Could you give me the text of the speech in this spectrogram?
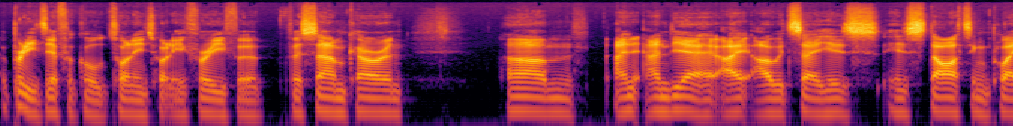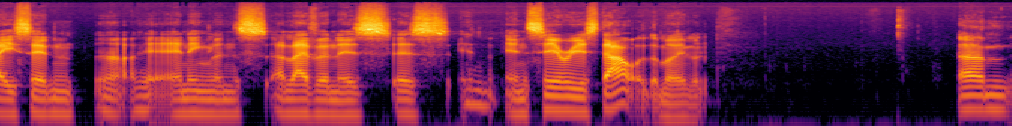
a pretty difficult 2023 for for Sam Curran. Um, and and yeah, I, I would say his his starting place in uh, in England's eleven is is in, in serious doubt at the moment. Um,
